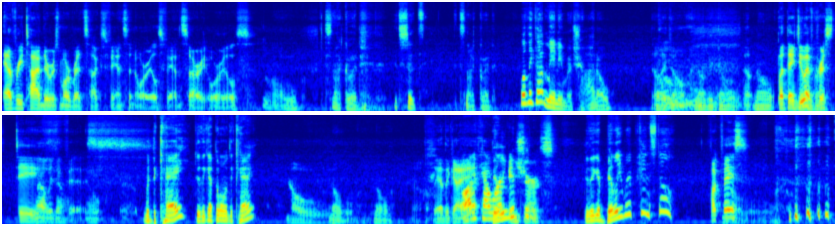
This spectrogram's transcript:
every time there was more Red Sox fans than Orioles fans. Sorry, Orioles. Oh, it's not good. It's it's, it's not good. Well, they got Manny Machado. No, they Oh. don't. No, they don't. No. No. But they do No, have don't. Chris Davis. No, they don't. With the K? Do they got the one with the K? No. No. No. no. They have the guy. a guy. lot of Cal Billy Ripken Ripken? shirts. Do they get Billy Ripken still? Fuckface. No.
